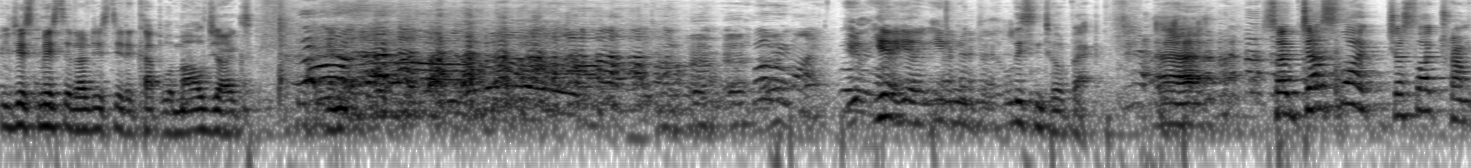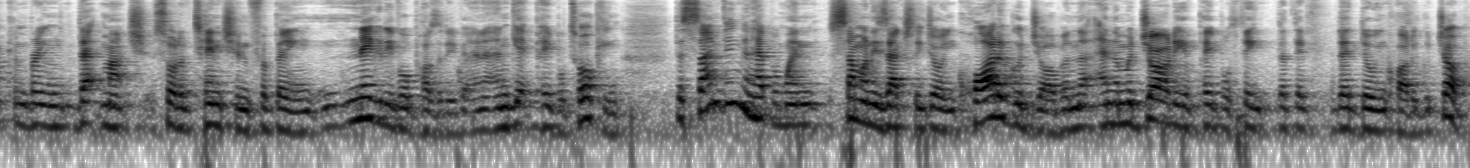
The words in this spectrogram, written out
You just missed it. I just did a couple of mole jokes. And- We'll rewind. We'll rewind. yeah, yeah. even listen to it back. Uh, so just like just like Trump can bring that much sort of tension for being negative or positive and, and get people talking, the same thing can happen when someone is actually doing quite a good job and the, and the majority of people think that they're, they're doing quite a good job.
